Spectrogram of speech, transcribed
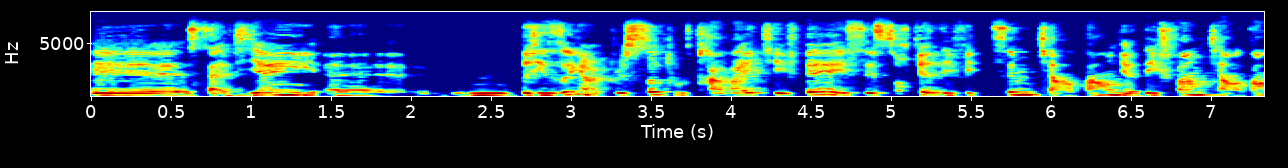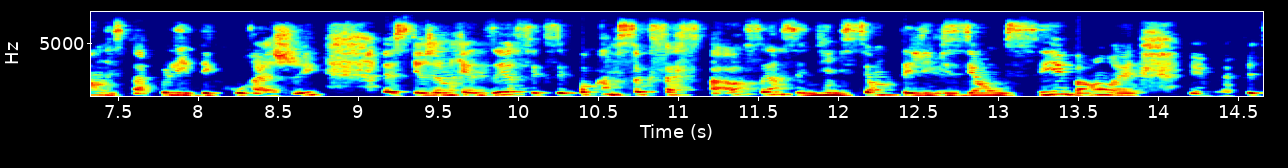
ça vient euh, briser un peu ça, tout le travail qui est fait. Et c'est sûr qu'il y a des victimes qui entendent, il y a des femmes qui entendent et ça peut les décourager. Euh, ce que j'aimerais dire, c'est que c'est pas comme ça que ça se passe. Hein. C'est une émission de télévision aussi. Bon, euh, un peu de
